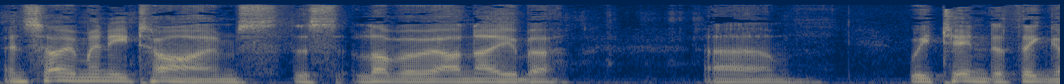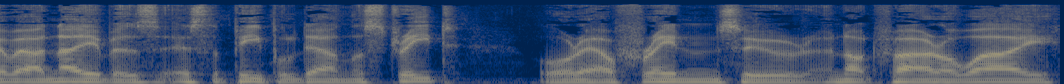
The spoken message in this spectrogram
And so many times, this love of our neighbour um, we tend to think of our neighbours as the people down the street or our friends who are not far away.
